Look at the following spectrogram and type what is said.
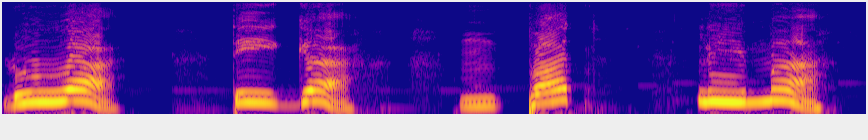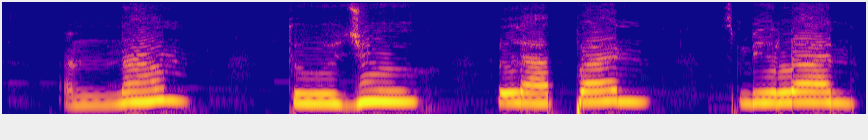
dua, tiga, empat, lima, enam, tujuh, delapan, sembilan,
